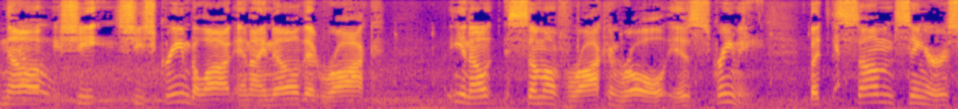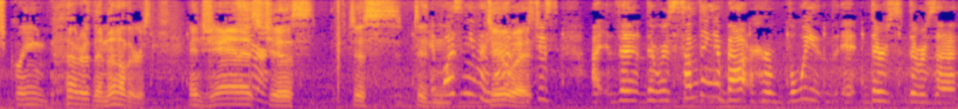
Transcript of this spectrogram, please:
No, she she screamed a lot, and I know that rock, you know, some of rock and roll is screaming, but some singers scream better than others, and Janis Sure. just just didn't It wasn't even do that. it. It was just I, the, there was something about her voice. It, there's there was a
